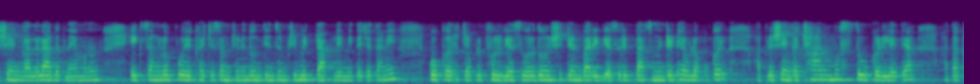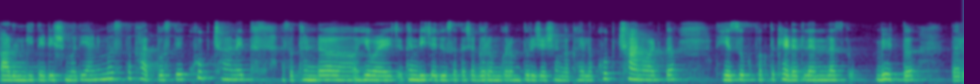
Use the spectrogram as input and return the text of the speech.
शेंगाला लागत नाही म्हणून एक चांगलं पोहे खायच्या चमच्याने दोन तीन चमचे मीठ टाकले मी त्याच्यात आणि कुकरचे आपलं फुल गॅसवर दोन शिट्ट्या बारीक गॅसवर एक पाच मिनटं ठेवला कुकर. आपल्या शेंगा छान मस्त उकडल्या त्या. आता काढून घेते डिशमध्ये आणि मस्त खात बसते. खूप छान आहेत. असं थंड हिवाळ्याच्या थंडीच्या दिवसात अशा गरम गरम तुरीच्या शेंगा खायला खूप छान छान वाटतं. हे सुख फक्त खेड्यातल्यांनाच भेटतं. तर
